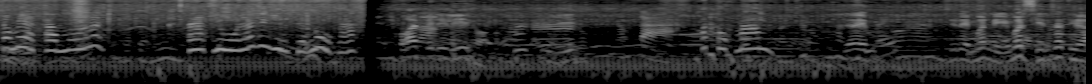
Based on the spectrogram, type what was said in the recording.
เจ้าแม่ทำเลยหากอยู่นะจะยินเสียงลูกนะขอให้เป็นดีลีเถอะพอตกมัน จะได้จะได้เมื่อหนีเมื่อสินซะเถื่อ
